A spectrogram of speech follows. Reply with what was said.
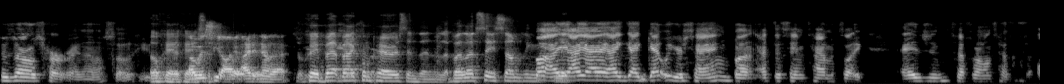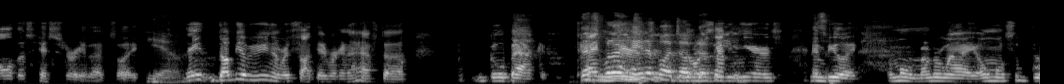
Cesaro's hurt right now, so he. Okay, okay. oh, so- is he? I, I didn't know that. Okay, bad, bad comparison then. But let's say something. But I, like- I, I, I, I get what you're saying, but at the same time, it's like Edge and Seth Rollins have all this history that's like yeah. they WWE never thought they were gonna have to go back. That's 10 what I hate about or WWE. Seven years and be like, I'm gonna remember when I almost br-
